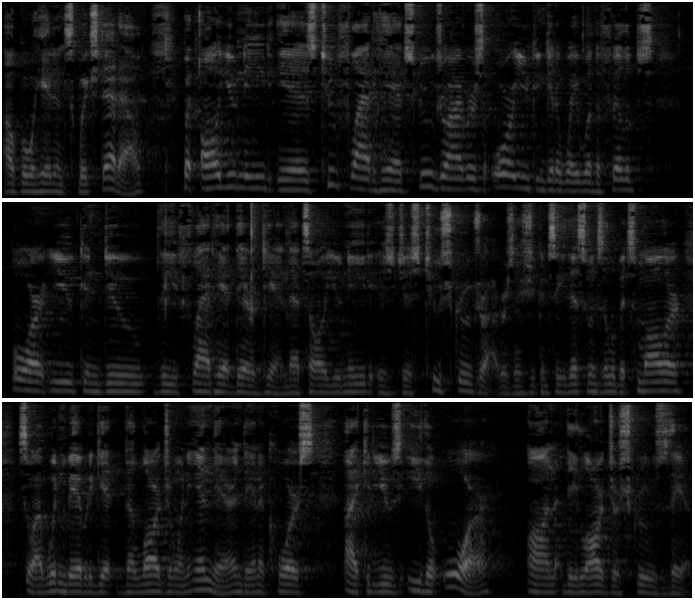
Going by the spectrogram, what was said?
I'll go ahead and switch that out. But all you need is two flathead screwdrivers, or you can get away with a Phillips, or you can do the flathead there again. That's all you need is just two screwdrivers. As you can see, this one's a little bit smaller, so I wouldn't be able to get the larger one in there. And then, of course, I could use either or on the larger screws there.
